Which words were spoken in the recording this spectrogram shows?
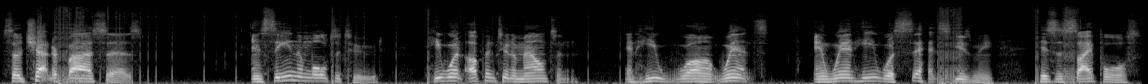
So chapter five says, and seeing the multitude, he went up into the mountain, and he uh, went and when he was set, excuse me, his disciples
